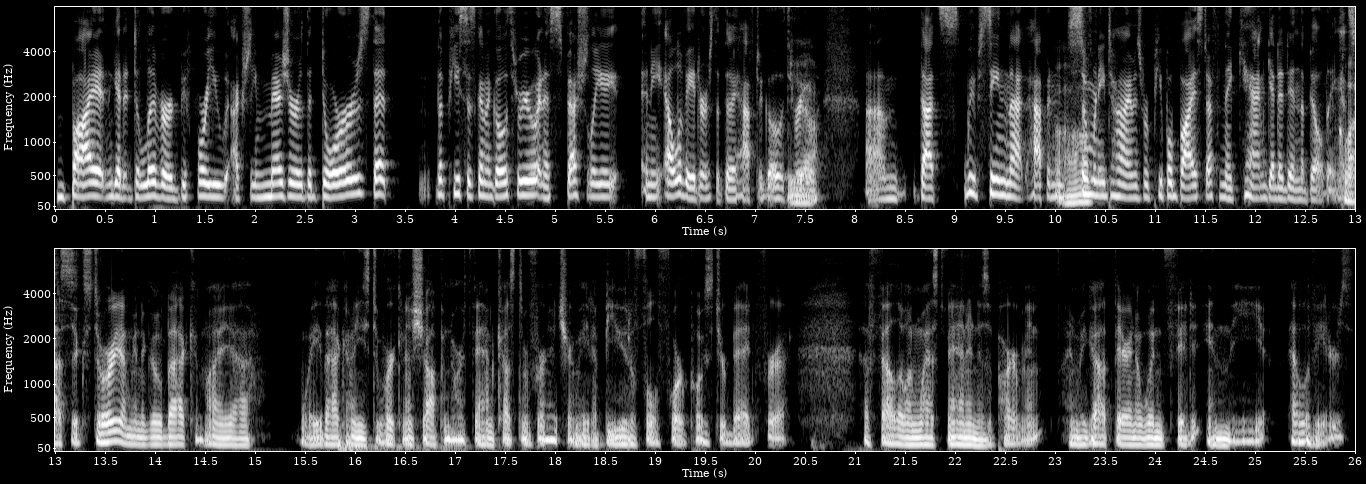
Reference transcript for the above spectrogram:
buy it and get it delivered before you actually measure the doors that the piece is going to go through and especially any elevators that they have to go through. Yeah. Um, that's we've seen that happen so many times where people buy stuff and they can't get it in the building. It's- Classic story. I'm going to go back my uh, way back. I used to work in a shop in North Van, custom furniture. Made a beautiful four poster bed for a, a fellow in West Van in his apartment, and we got there and it wouldn't fit in the elevators.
